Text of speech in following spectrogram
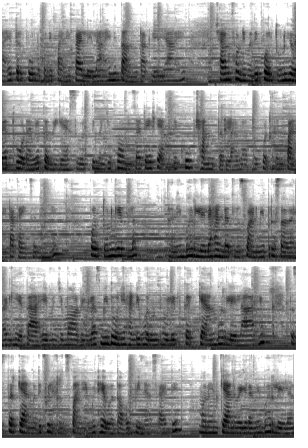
आहे. तर पूर्णपणे पाणी काढलेलं आहे. आणि तांदूळ टाकलेले आहेत छान फोडणीमध्ये परतून घेऊयात. थोडा वेळ कमी गॅसवरती म्हणजे फोडणीचा टेस्ट यामध्ये खूप छान उतरला जातो. पटकन पाणी टाकायचं नाही परतून घेतलं. आणि भरलेल्या हंड्यातलंच पाणी मी प्रसादाला घेत आहे. म्हणजे मॉर्निंगलाच मी दोन्ही हंडी भरून ठेवलेत. क कॅन भरलेला आहे. तसं तर कॅनमध्ये फिल्टरचं पाणी आम्ही ठेवत आहोत पिण्यासाठी. म्हणून कॅन वगैरे मी भरलेलं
